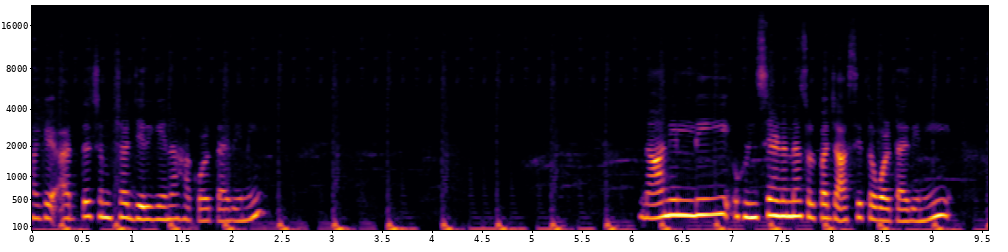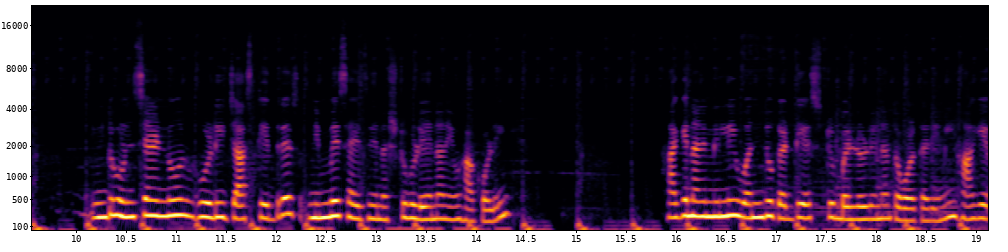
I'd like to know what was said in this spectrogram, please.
ಹಾಗೆ ಅರ್ಧ ಚಮಚ ಜೀರಿಗೆನ ಹಾಕ್ಕೊಳ್ತಾ ಇದ್ದೀನಿ. ನಾನಿಲ್ಲಿ ಹುಣಸೆಹಣ್ಣನ್ನು ಸ್ವಲ್ಪ ಜಾಸ್ತಿ ತೊಗೊಳ್ತಾ ಇದ್ದೀನಿ. ನಿಮ್ಮದು ಹುಣಸೆಹಣ್ಣು ಹುಳಿ ಜಾಸ್ತಿ ಇದ್ದರೆ ನಿಂಬೆ ಸೈಜಿನಷ್ಟು ಹುಳಿಯನ್ನು ನೀವು ಹಾಕ್ಕೊಳ್ಳಿ ಹಾಗೆ ನಾನಿಲ್ಲಿ ಒಂದು ಗಡ್ಡೆಯಷ್ಟು ಬೆಳ್ಳುಳ್ಳಿನ ತೊಗೊಳ್ತಾ ಇದ್ದೀನಿ. ಹಾಗೆ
